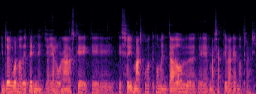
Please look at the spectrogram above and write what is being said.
Entonces, bueno, depende. Yo hay algunas que, que, soy más, como te he comentado, eh, más activa que en otras.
